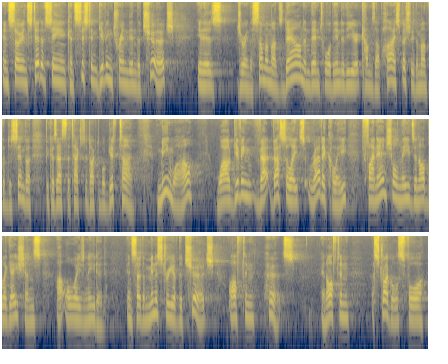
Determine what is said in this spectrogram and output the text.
And so instead of seeing a consistent giving trend in the church, it is during the summer months down, and then toward the end of the year it comes up high, especially the month of December, because that's the tax deductible gift time. Meanwhile, while giving va- vacillates radically, financial needs and obligations are always needed. And so the ministry of the church often hurts and often struggles for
